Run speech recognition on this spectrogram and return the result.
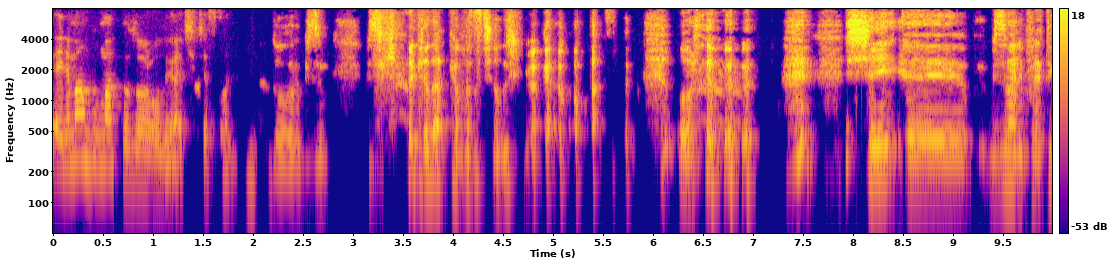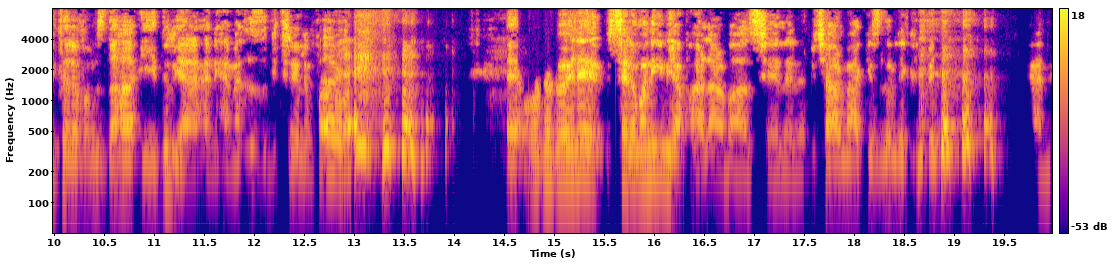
eleman bulmak da zor oluyor açıkçası. Doğru. Bizim bizim kadar kafası çalışmıyor galiba Orada şey e, bizim hani pratik tarafımız daha iyidir ya hani hemen hızlı bitirelim falan. Öyle. e, orada böyle seremoni gibi yaparlar bazı şeyleri. Bir çağrı merkezinde bile 45 yani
